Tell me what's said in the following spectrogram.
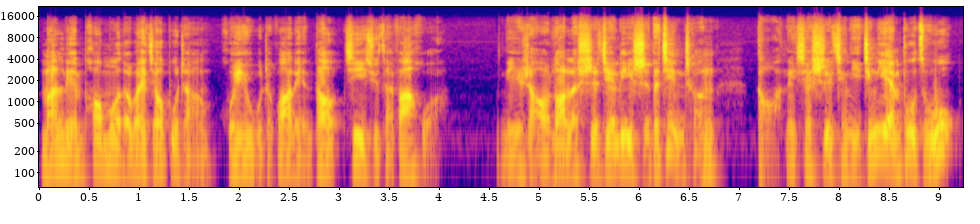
满脸泡沫的外交部长挥舞着刮脸刀，继续在发火：“你扰乱了世界历史的进程，搞那些事情你经验不足。”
